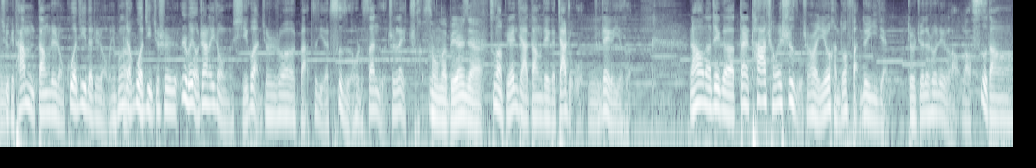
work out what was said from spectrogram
去给他们当这种过继的这种，也不能叫过继，就是日本有这样的一种习惯，就是说把自己的次子或者三子之类送到别人家，送到别人家当这个家主，是这个意思。然后呢，这个但是他成为世子之后也有很多反对意见，就是觉得说这个老老四当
